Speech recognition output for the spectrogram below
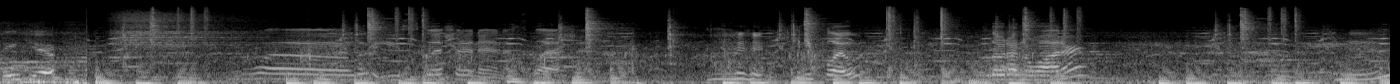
Thank you. Whoa, look at you splishing and splashing. Can you float? Float on the water? Hmm?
